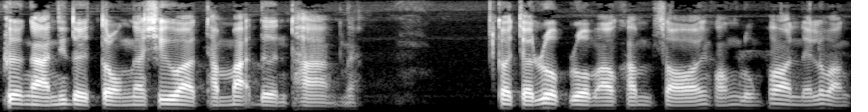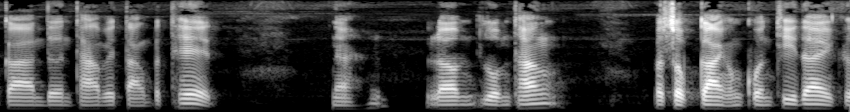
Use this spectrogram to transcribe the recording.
เพื่องานนี้โดยตรงนะ ชื่อว่าธรรมะเดินทางนะก็จะรวบรวมเอาคำสอนของหลวงพ่อในระหว่างการเดินทางไปต่างประเทศนะรวมรวมทั้งประสบการณ์ของคนที่ได้เค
